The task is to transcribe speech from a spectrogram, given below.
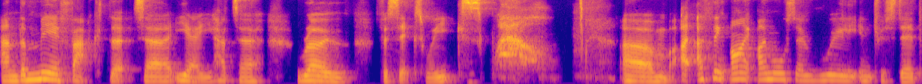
And the mere fact that, uh, yeah, you had to row for six weeks, well, um, I, I, think I, I'm also really interested.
